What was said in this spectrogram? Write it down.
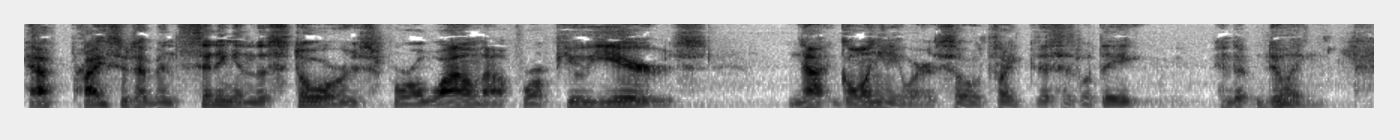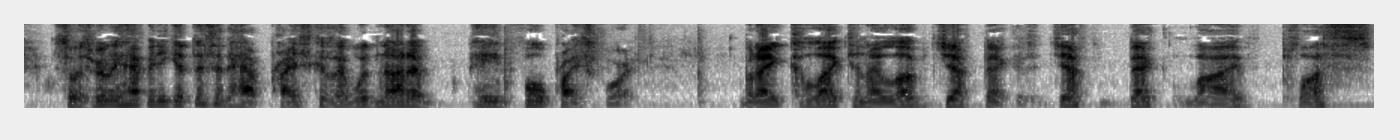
half prices have been sitting in the stores for a while now, for a few years, not going anywhere. So it's like this is what they end up doing. So I was really happy to get this at half price because I would not have paid full price for it. But I collect and I love Jeff Beck. Is Jeff Beck Live Plus.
